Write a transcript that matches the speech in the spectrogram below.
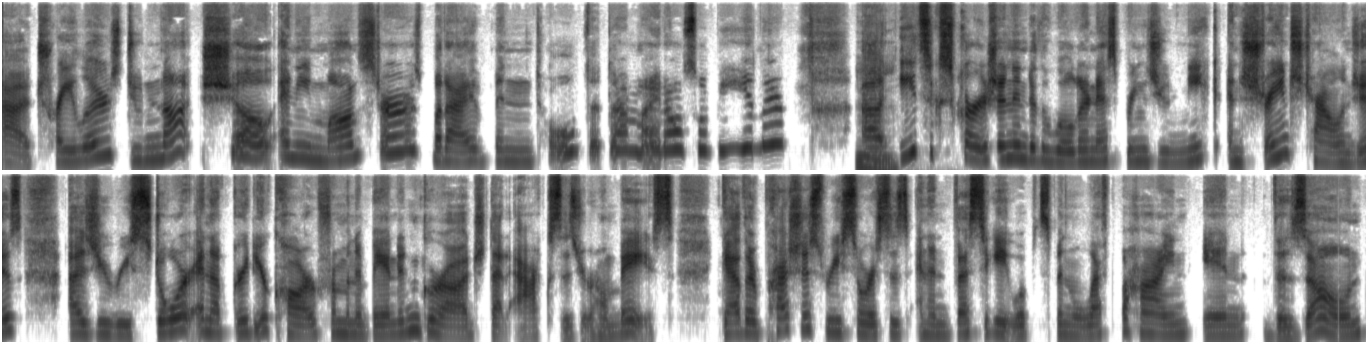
uh, trailers do not show any monsters, but I've been told that that might also be in there. Uh, each excursion into the wilderness brings unique and strange challenges as you restore and upgrade your car from an abandoned garage that acts as your home base. Gather precious resources and investigate what's been left behind in the zone.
